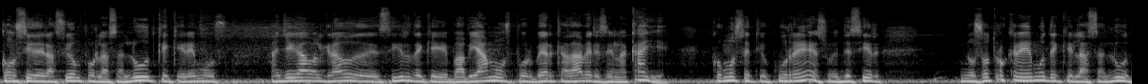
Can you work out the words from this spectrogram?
consideración por la salud, que queremos, han llegado al grado de decir de que babiamos por ver cadáveres en la calle. ¿Cómo se te ocurre eso? Es decir, nosotros creemos de que la salud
